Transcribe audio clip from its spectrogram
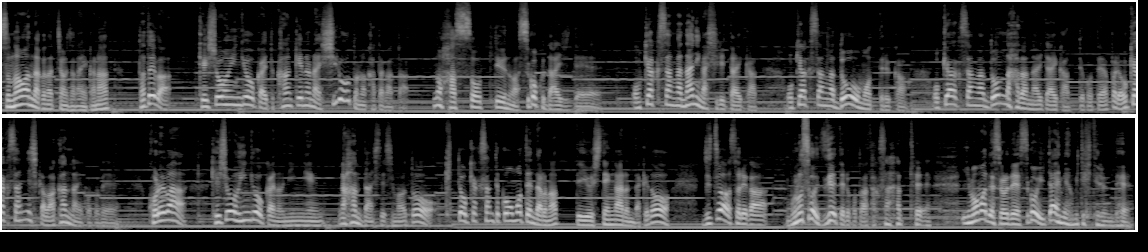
備わんなくなっちゃうんじゃないかな。例えば化粧品業界と関係のない素人の方々の発想っていうのはすごく大事でお客さんが何が知りたいかお客さんがどう思ってるかお客さんがどんな肌になりたいかってことはやっぱりお客さんにしか分かんないことでこれは化粧品業界の人間が判断してしまうときっとお客さんってこう思ってんだろうなっていう視点があるんだけど実はそれがものすごいずれてることがたくさんあって 今までそれですごい痛い目を見てきてるんで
